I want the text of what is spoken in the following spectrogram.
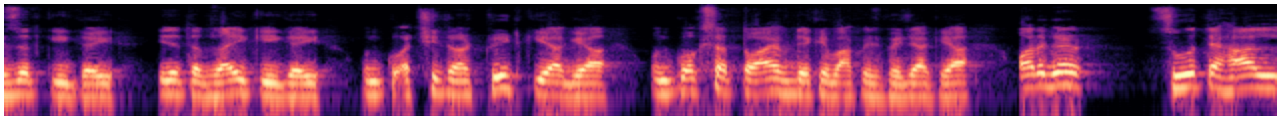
عزت کی گئی عزت افزائی کی گئی ان کو اچھی طرح ٹریٹ کیا گیا ان کو اکثر طوائف دے کے واپس بھیجا گیا اور اگر صورت حال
